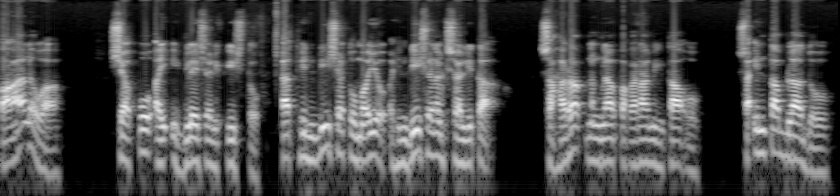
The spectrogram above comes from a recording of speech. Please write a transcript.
Pangalawa, siya po ay Iglesia ni Cristo. At hindi siya tumayo, hindi siya nagsalita sa harap ng napakaraming tao sa entablado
